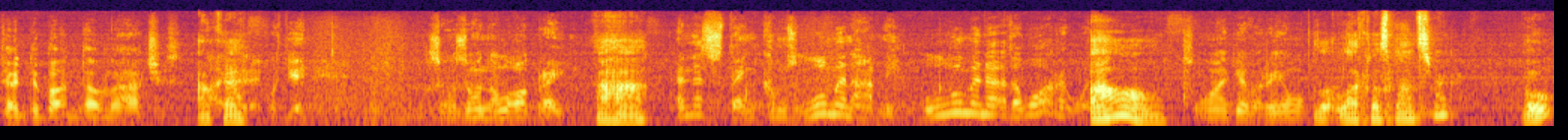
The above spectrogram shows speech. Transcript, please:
time to button down the hatches. Okay. So I was on the lock, right? Uh huh. And this thing comes looming at me, looming out of the water. Oh. So I give it a real. L- Loch Ness Monster? Oh.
